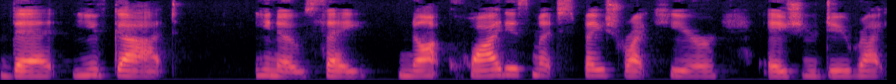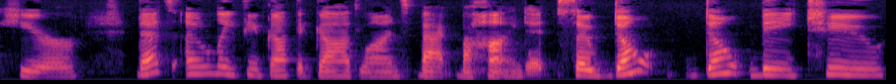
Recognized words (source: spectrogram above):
that you've got, you know, say, not quite as much space right here as you do right here. That's only if you've got the guidelines back behind it. So don't don't be too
